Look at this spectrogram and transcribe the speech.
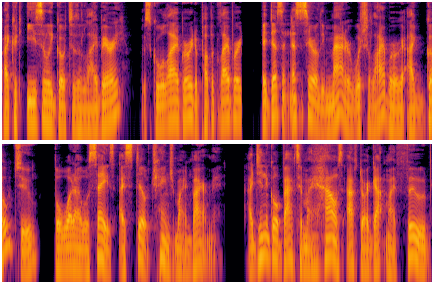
I could easily go to the library, the school library, the public library. It doesn't necessarily matter which library I go to, but what I will say is I still change my environment. I didn't go back to my house after I got my food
